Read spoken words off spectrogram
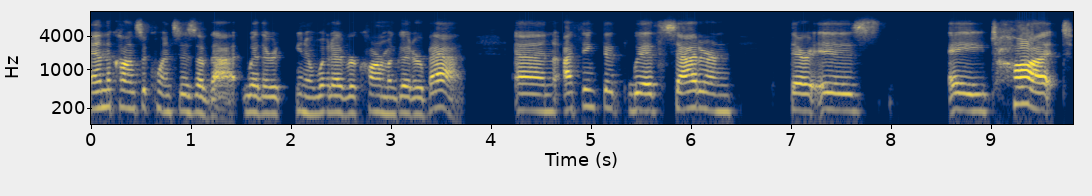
and the consequences of that, whether, you know, whatever karma, good or bad. And I think that with Saturn, there is a taught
